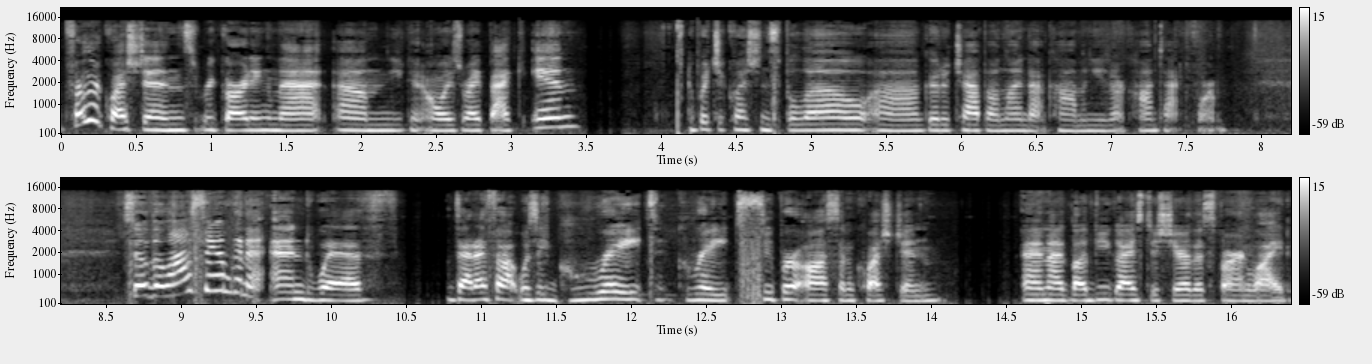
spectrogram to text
further questions regarding that, um, you can always write back in. Put your questions below. Uh, go to chaponline.com and use our contact form. So the last thing I'm going to end with that I thought was a great, great, super awesome question, and I'd love you guys to share this far and wide.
